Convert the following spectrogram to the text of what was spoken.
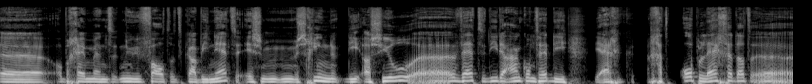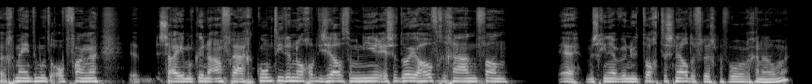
Uh, op een gegeven moment, nu valt het kabinet. Is misschien die asielwet die er aankomt, hè, die, die eigenlijk gaat opleggen dat uh, gemeenten moeten opvangen. zou je me kunnen afvragen, komt die er nog op diezelfde manier? Is het door je hoofd gegaan van, eh, misschien hebben we nu toch te snel de vlucht naar voren genomen?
